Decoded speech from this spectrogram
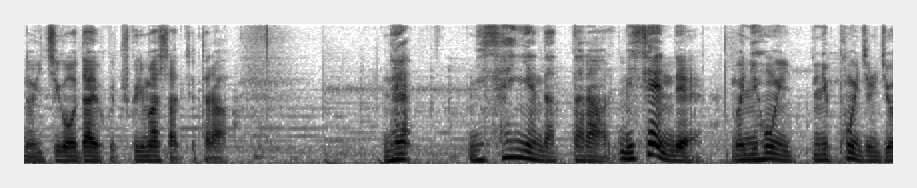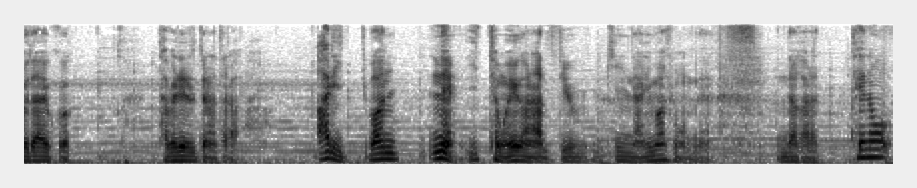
のいちご大福作りましたって言ったらね2000円だったら2000円で、まあ、日本日本一の上大福が食べれるってなったらありワンね行ってもええかなっていう気になりますもんね。だから手の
